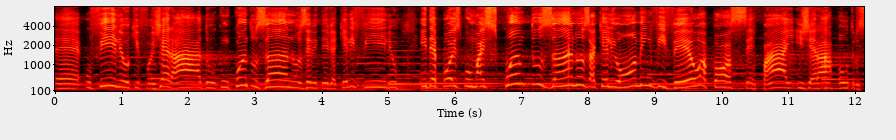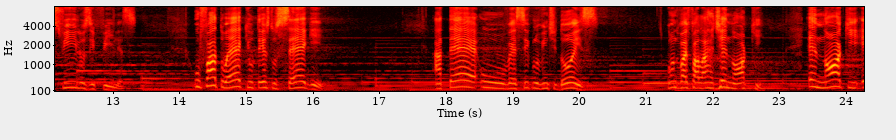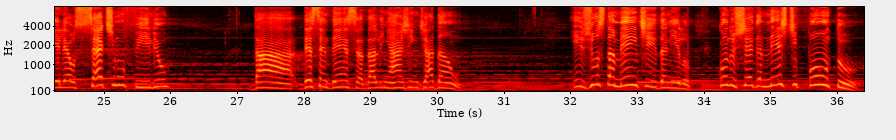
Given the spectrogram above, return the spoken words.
é, o filho que foi gerado, com quantos anos ele teve aquele filho, e depois por mais quantos anos aquele homem viveu após ser pai e gerar outros filhos e filhas. O fato é que o texto segue até o versículo 22, quando vai falar de Enoque. Enoque, ele é o sétimo filho da descendência da linhagem de Adão. E justamente, Danilo, quando chega neste ponto,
